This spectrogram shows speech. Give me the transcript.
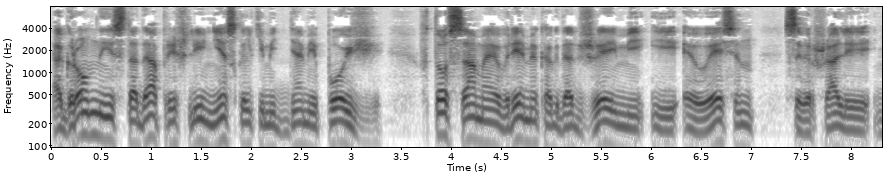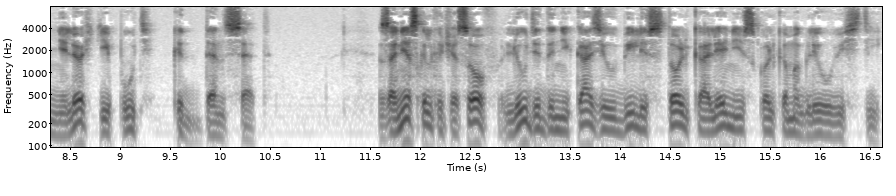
Огромные стада пришли несколькими днями позже, в то самое время, когда Джейми и Эуэсин совершали нелегкий путь к Денсет. За несколько часов люди до Никази убили столько оленей, сколько могли увести.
